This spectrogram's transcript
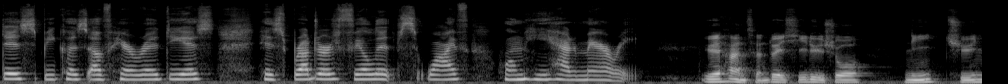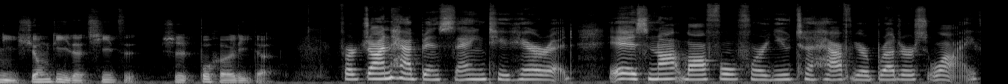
this because of Herodias, his brother Philip's wife, whom he had married. 约翰曾对希律说：“你娶你兄弟的妻子是不合理的。” For John had been saying to Herod, It is not lawful for you to have your brother's wife.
